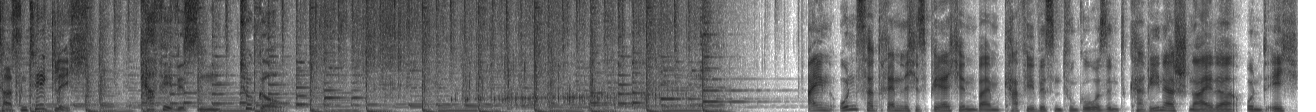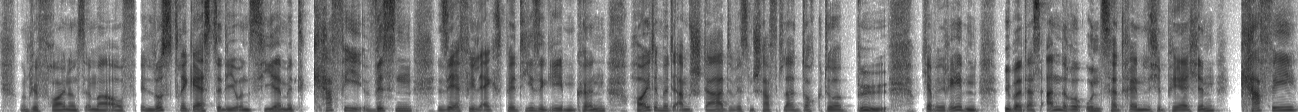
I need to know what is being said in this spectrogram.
Tassen täglich. Kaffeewissen to go. Ein unzertrennliches Pärchen beim Kaffeewissen to go sind Karina Schneider und ich und wir freuen uns immer auf illustre Gäste, die uns hier mit Kaffeewissen sehr viel Expertise geben können. Heute mit am Start Wissenschaftler Dr. Bü. Ja, wir reden über das andere unzertrennliche Pärchen Kaffee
